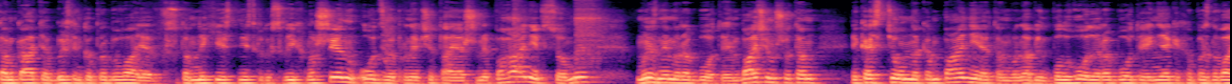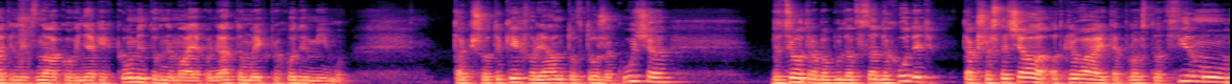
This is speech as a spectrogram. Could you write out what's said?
Там Катя бистренько пробиває, що там в них є кілька своїх машин, отзиви про них читає, що непогані, все, ми, ми з ними працюємо. Бачимо, що там якась темна компанія, там вона, блін, полгода працює, ніяких опознавательних знаків і ніяких коментів немає, понятно, ми їх проходимо мимо. Так що таких варіантів теж куча. До цього треба буде все доходити. Так що спочатку відкриваєте просто фірму,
